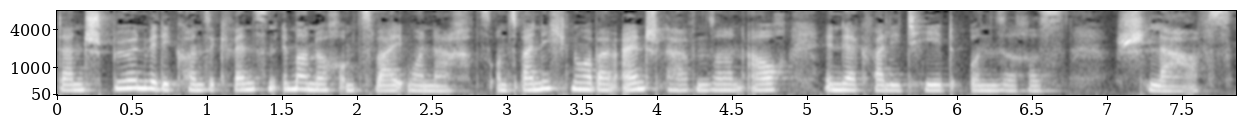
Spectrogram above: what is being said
dann spüren wir die Konsequenzen immer noch um 2 Uhr nachts. Und zwar nicht nur beim Einschlafen, sondern auch in der Qualität unseres Schlafs.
